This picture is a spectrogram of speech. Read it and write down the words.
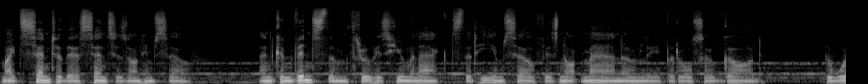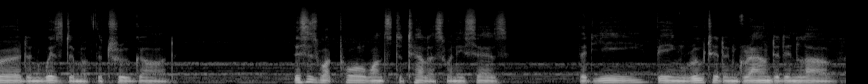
might center their senses on himself, and convince them through his human acts that he himself is not man only, but also God the word and wisdom of the true God. This is what Paul wants to tell us when he says, That ye, being rooted and grounded in love,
